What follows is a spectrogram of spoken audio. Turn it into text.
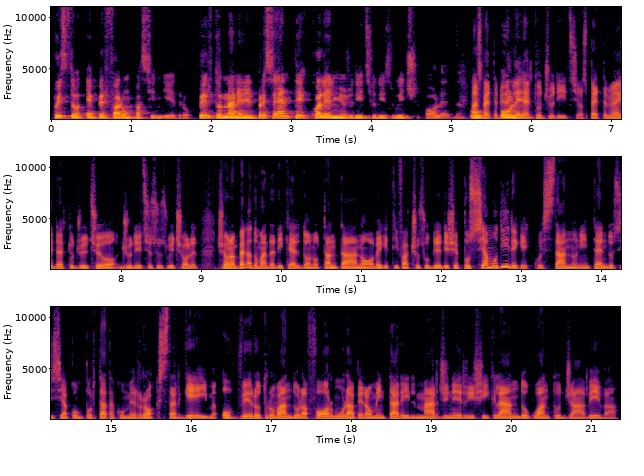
Questo è per fare un passo indietro. Per tornare nel presente, qual è il mio giudizio di Switch OLED? Aspetta, prima che OLED. dai il tuo giudizio, aspetta, prima che il tuo giudizio, giudizio su Switch OLED, c'è una bella domanda di Keldon89 che ti faccio subito. Dice: Possiamo dire che quest'anno Nintendo si sia comportata come Rockstar Game, ovvero trovando la formula per aumentare il margine riciclando quanto già aveva?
